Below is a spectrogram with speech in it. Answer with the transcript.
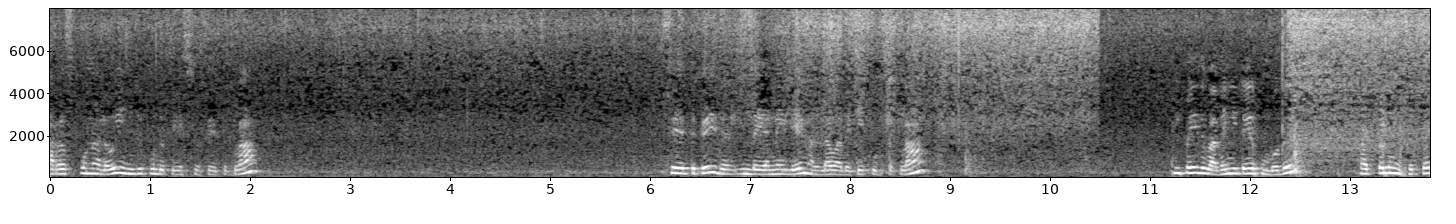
அரை ஸ்பூன் அளவு இஞ்சி பூண்டு பேஸ்ட்டு சேர்த்துக்கலாம். சேர்த்துட்டு இதை இந்த எண்ணெயிலே நல்லா வதக்கி கொடுத்துக்கலாம். இப்போ இது வதங்கிட்டே இருக்கும்போது கட் பண்ணி வச்சுருக்க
